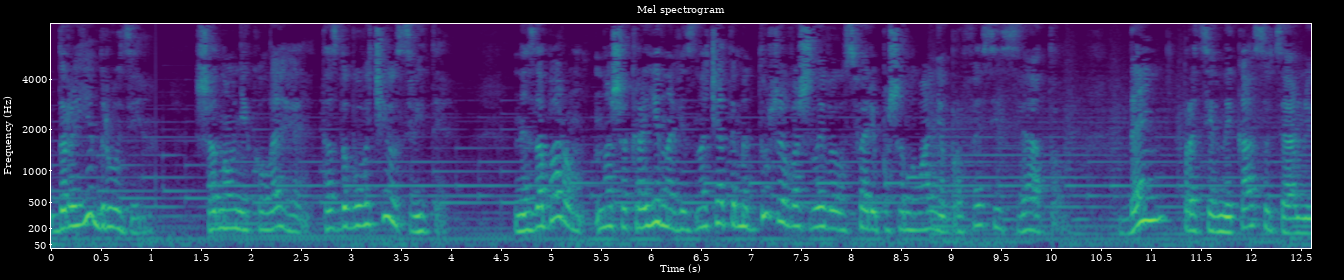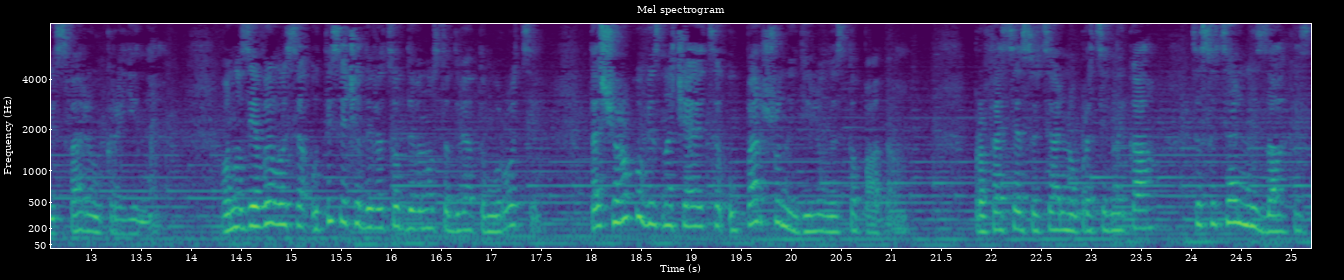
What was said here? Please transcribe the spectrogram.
Дорогі друзі, шановні колеги та здобувачі освіти, незабаром наша країна відзначатиме дуже важливе у сфері пошанування професій свято День працівника соціальної сфери України. Воно з'явилося у 1999 році та щороку відзначається у першу неділю листопада. Професія соціального працівника це соціальний захист,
